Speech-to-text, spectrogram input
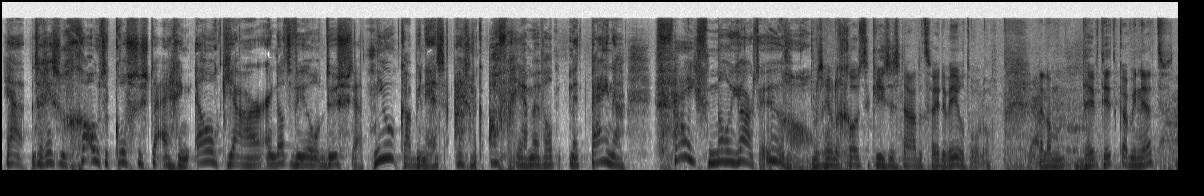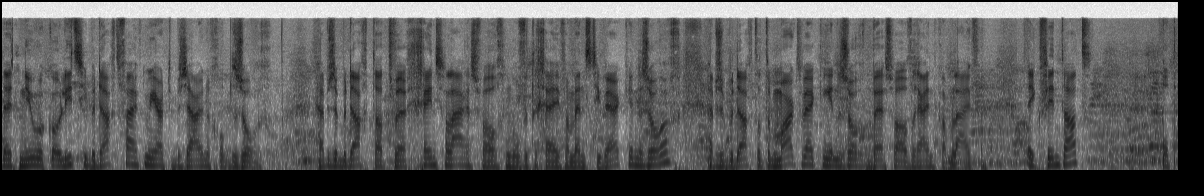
Ja, er is een grote kostenstijging elk jaar. En dat wil dus het nieuwe kabinet eigenlijk afremmen met bijna 5 miljard euro. Misschien de grootste crisis na de Tweede Wereldoorlog. En dan heeft dit kabinet, deze nieuwe coalitie, bedacht 5 miljard te bezuinigen op de zorg. Hebben ze bedacht dat we geen salarisverhoging hoeven te geven aan mensen die werken in de zorg? Hebben ze bedacht dat de marktwerking in de zorg best wel overeind kan blijven? Ik vind dat op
